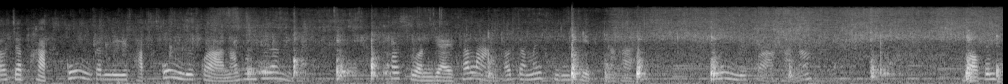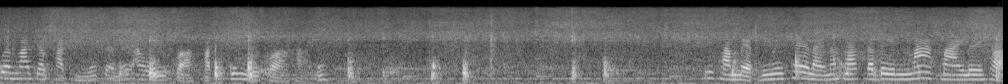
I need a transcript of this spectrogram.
เราจะผัดกุ้งกันดีผัดกุ้งดีกว่านะเพื่อนๆเพราะส่วนใหญ่ฝรั่งเขาจะไม่กินเผ็ดนะคะกุ้งดีกว่าค่ะเนาะบอกเพื่อนๆว่าจะผัดหมูแต่ไม่เอาดีกว่าผัดกุ้งดีกว่าค่ะอุ๊ยที่ทำแบบนี้ไม่ใช่อะไรนะคะ กระเด็นมากมายเลยค่ะ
